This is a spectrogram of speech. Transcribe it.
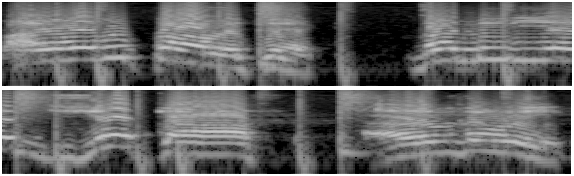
My politics, the media jerk off of the week.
